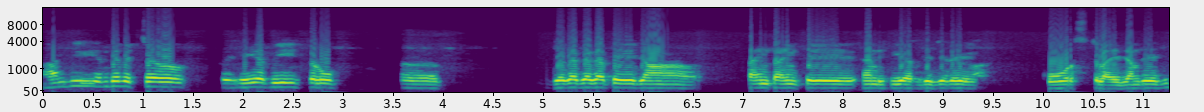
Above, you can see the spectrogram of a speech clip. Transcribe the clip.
ਹਾਂਜੀ ਇਹਦੇ ਵਿੱਚ ਇਹ ਹੈ ਵੀ ਚਲੋ ਜਗ੍ਹਾ ਜਗ੍ਹਾ ਤੇ ਜਾਂ ਟਾਈਮ ਟਾਈਮ ਤੇ ਐਨਡੀਪੀਐਸ ਦੇ ਜਿਹੜੇ ਕੋਰਸ ਚਲਾਏ ਜਾਂਦੇ ਆ ਜੀ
